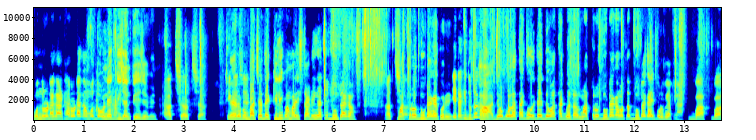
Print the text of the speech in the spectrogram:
পনেরো টাকা আঠারো টাকার মধ্যে অনেক ডিজাইন পেয়ে যাবেন। আচ্ছা আচ্ছা। এরকম বাচ্চাদের ক্লিপ আমার স্টার্টিং আছে দু টাকা। আচ্ছা। মাত্র দু টাকা করে। এটা কি দু টাকা? হ্যাঁ যে বলা থাকবে ওইটাই দেওয়া থাকবে। তার মাত্র দু টাকা মতলব দু টাকাই পড়বে আপনার। বাহ বাহ।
